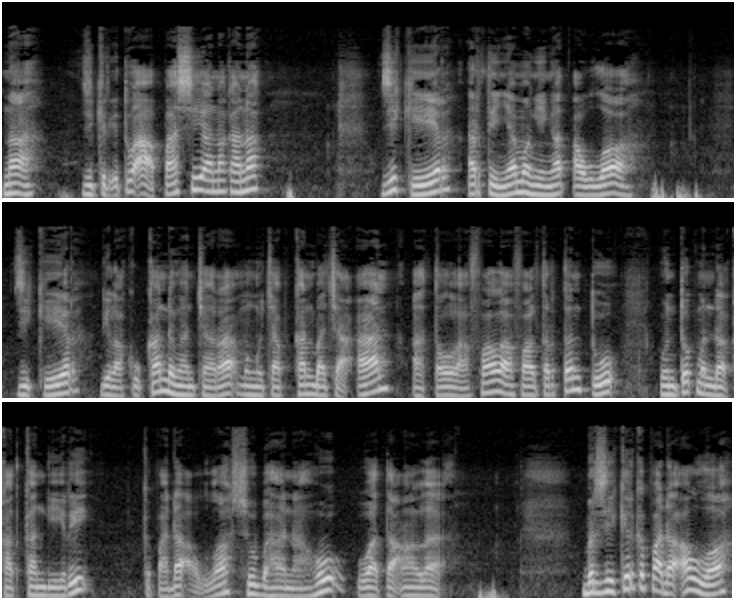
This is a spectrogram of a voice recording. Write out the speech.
Nah, Zikir itu apa sih anak-anak? Zikir artinya mengingat Allah. Zikir dilakukan dengan cara mengucapkan bacaan atau lafal-lafal tertentu untuk mendekatkan diri kepada Allah Subhanahu wa taala. Berzikir kepada Allah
